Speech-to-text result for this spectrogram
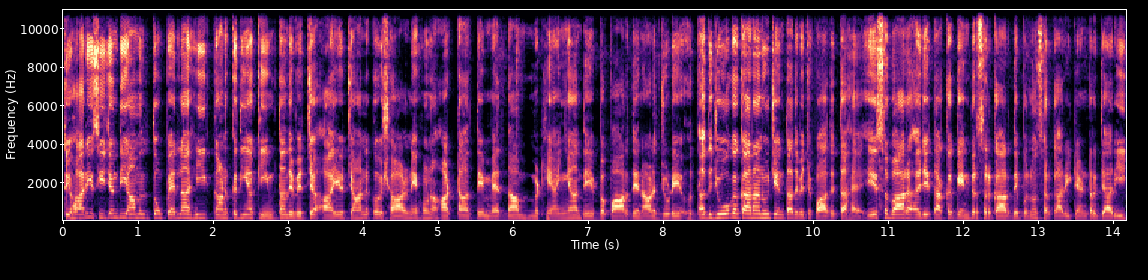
ਤਿਉਹਾਰੀ ਸੀਜ਼ਨ ਦੀ ਆਮਦ ਤੋਂ ਪਹਿਲਾਂ ਹੀ ਕਣਕ ਦੀਆਂ ਕੀਮਤਾਂ ਦੇ ਵਿੱਚ ਆਏ ਅਚਾਨਕ ਉਛਾਲ ਨੇ ਹੁਣ ਆਟਾ ਅਤੇ ਮੈਦਾ ਮਠਿਆਈਆਂ ਦੇ ਵਪਾਰ ਦੇ ਨਾਲ ਜੁੜੇ ਉਦ- ਉਦਯੋਗਕਾਰਾਂ ਨੂੰ ਚਿੰਤਾ ਦੇ ਵਿੱਚ ਪਾ ਦਿੱਤਾ ਹੈ। ਇਸ ਵਾਰ ਅਜੇ ਤੱਕ ਕੇਂਦਰ ਸਰਕਾਰ ਦੇ ਵੱਲੋਂ ਸਰਕਾਰੀ ਟੈਂਡਰ ਜਾਰੀ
